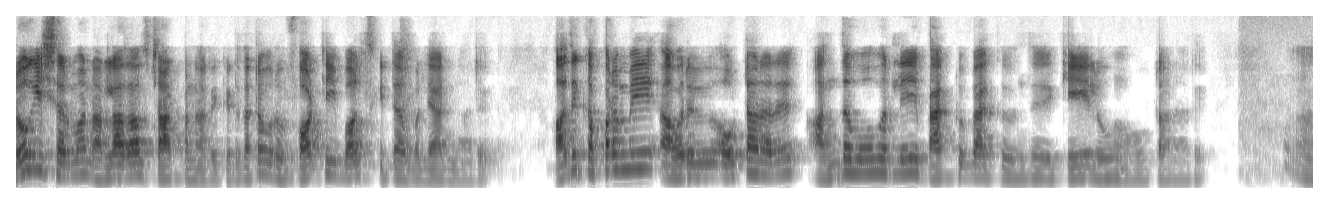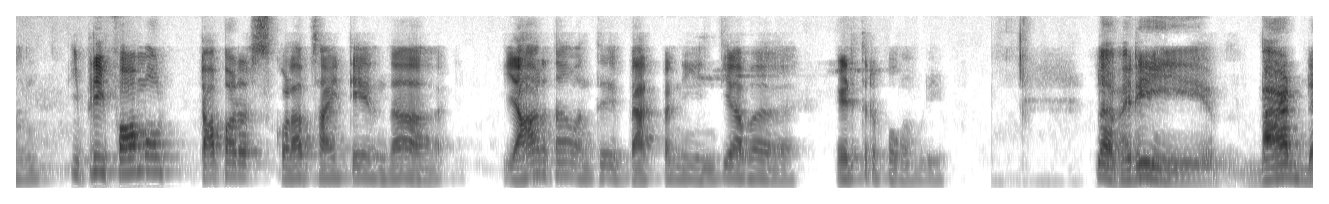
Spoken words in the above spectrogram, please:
ரோஹித் சர்மா நல்லா தான் ஸ்டார்ட் பண்ணாரு. கிட்டத்தட்ட ஒரு ஃபார்ட்டி பால்ஸ் கிட்ட விளையாடினாரு. அதுக்கப்புறமே அவர் அவுட் ஆனாரு. அந்த ஓவர்லேயே பேக் டு பேக் வந்து கேலும் அவுட் ஆனாரு. இப்படி form out top orders collapse ஆகிட்டே இருந்தால் யார் தான் வந்து பேட் பண்ணி இந்தியாவை எடுத்துகிட்டு போக முடியும்? இல்லை very bad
